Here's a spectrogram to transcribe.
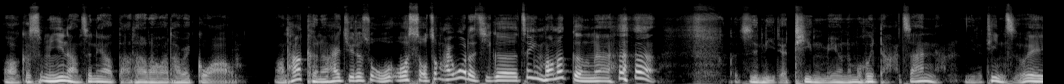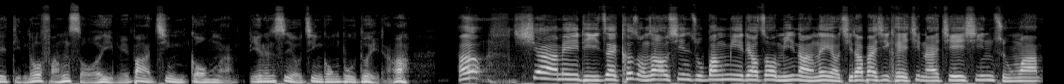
哦。可是民进党真的要打他的话，他会挂哦。啊，他可能还觉得说，我我手中还握了几个郑云鹏的梗呢，可是你的 team 没有那么会打战啊，你的 team 只会顶多防守而已，没办法进攻啊。别人是有进攻部队的啊。好，下面一题，在柯总召新竹帮灭掉之后，民党内有其他派系可以进来接新竹吗？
